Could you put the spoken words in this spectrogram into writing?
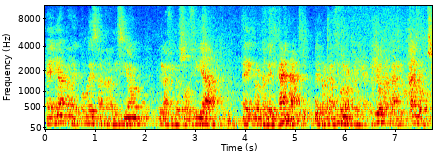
Y ahí habla de toda esta tradición de la filosofía eh, norteamericana, del pragmatismo norteamericano, el giro pragmático, Antropos,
